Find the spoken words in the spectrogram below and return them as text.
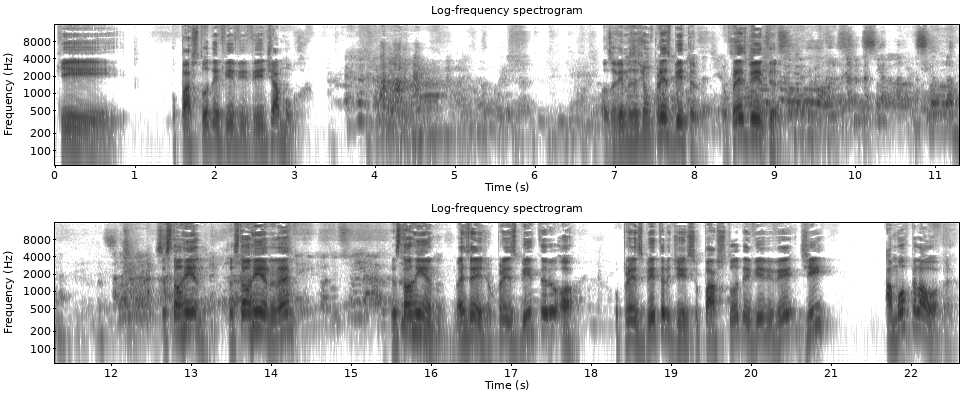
que o pastor devia viver de amor. Nós ouvimos isso de um presbítero. Um presbítero. Vocês estão rindo? Vocês estão rindo, né? Vocês estão rindo. Mas veja, o presbítero, ó, o presbítero disse, o pastor devia viver de amor pela obra.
